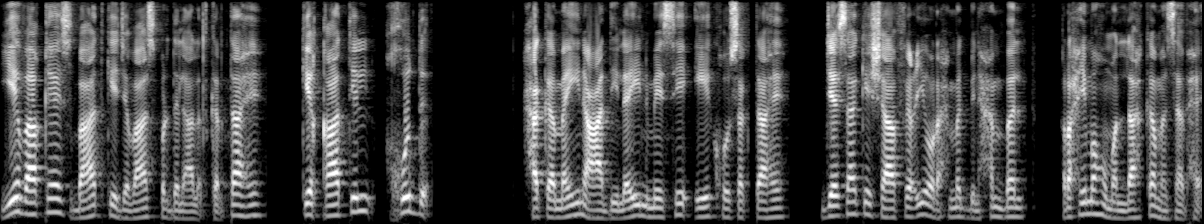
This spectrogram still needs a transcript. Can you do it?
یہ واقعہ اس بات کے جواز پر دلالت کرتا ہے کہ قاتل خود حکمین عادلین میں سے ایک ہو سکتا ہے، جیسا کہ شافعی اور احمد بن حنبل رحمہ اللہ کا مذہب ہے۔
